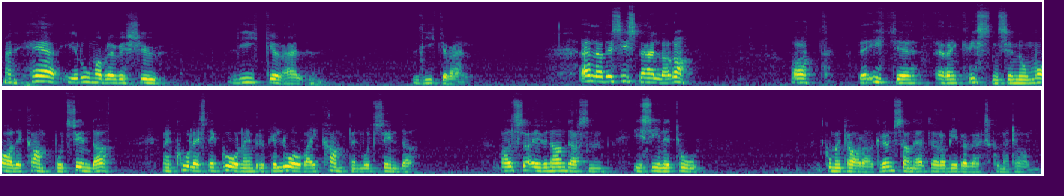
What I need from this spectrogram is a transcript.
Men her i Romerbrevet 7 likevel Likevel. Eller det siste eller, da. At det ikke er en kristen sin normale kamp mot synda, men hvordan det går når en bruker lova i kampen mot synda. Altså Øyvind Andersen i sine to kommentarer, grunnsannheter og bibelverkskommentaren.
